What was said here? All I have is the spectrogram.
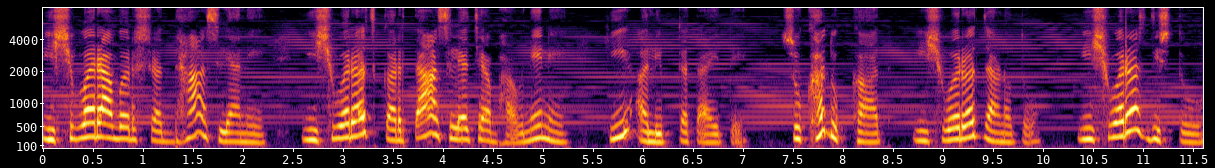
ईश्वरावर श्रद्धा असल्याने ईश्वरच करता असल्याच्या भावनेने ही अलिप्तता येते. सुखदुःखात ईश्वरच जाणवतो. ईश्वरच दिसतो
